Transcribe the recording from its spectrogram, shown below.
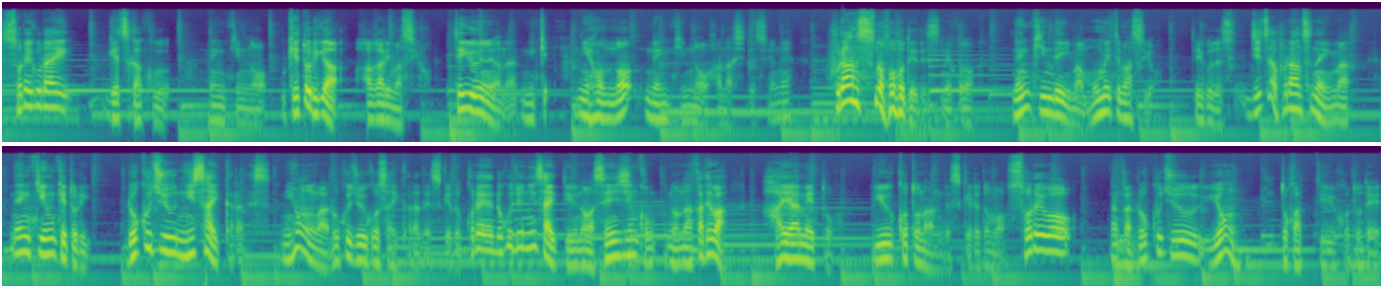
それぐらい月額年金の受け取りが上がりますよ。っていうような日本の年金のお話ですよね。フランスの方でですね、この年金で今揉めてますよっていうことです。実はフランスね、今、年金受け取り62歳からです。日本は65歳からですけど、これ62歳っていうのは先進国の中では早めということなんですけれども、それをなんか64とかっていうことで、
